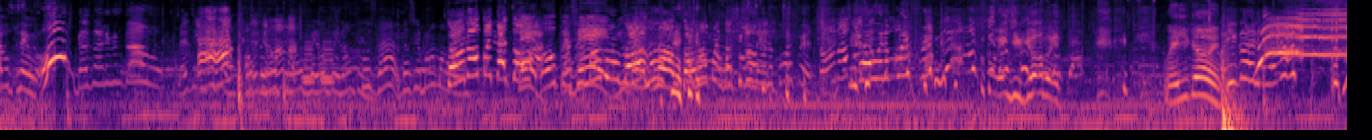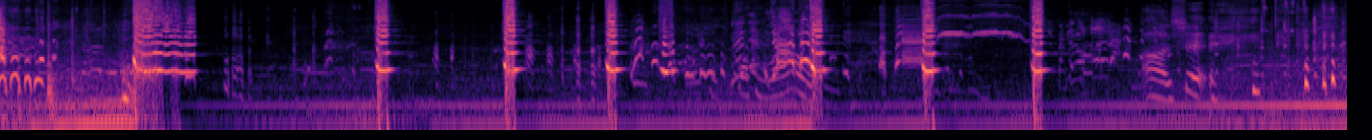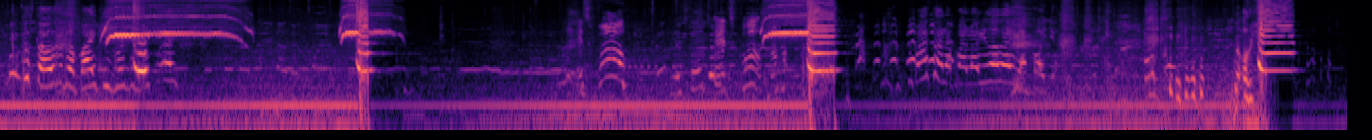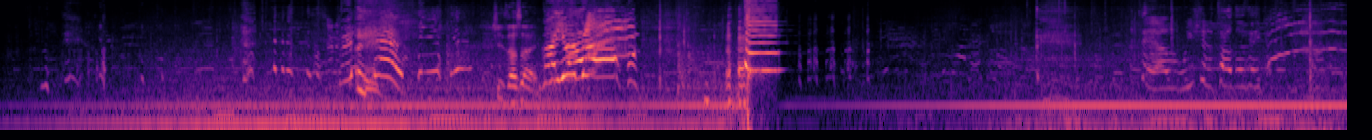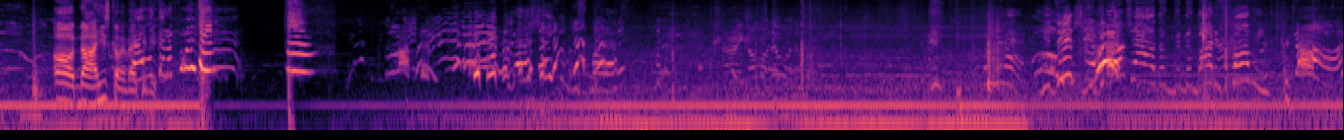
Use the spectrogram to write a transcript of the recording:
Tabo playing with. ¡Oh! oh, that's not even Tabo. That's your ah, mama. Ah, that's ah. your mama. Open, open, open. Who's that? That's your mama. Don't open the door. Babe, open, babe. You Don't, gotta look. no, don't open the She going with a boyfriend. Don't open She going with a boyfriend. Oh, Where you going? Where you going? Where you going? Oh shit. Gustavo's in the bike. He's looking It's full. It's full too. It's full. Pásala para el oído de ella, coño. Oh shit. Where's she at? She's outside. Are you done? Should have told us. Hey, Oh nah, he's coming back I in was here. gonna force it. you gotta shake him, you smart. Alright, no more, no more, no more. You did? Child, the, the, the God has called me. No,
